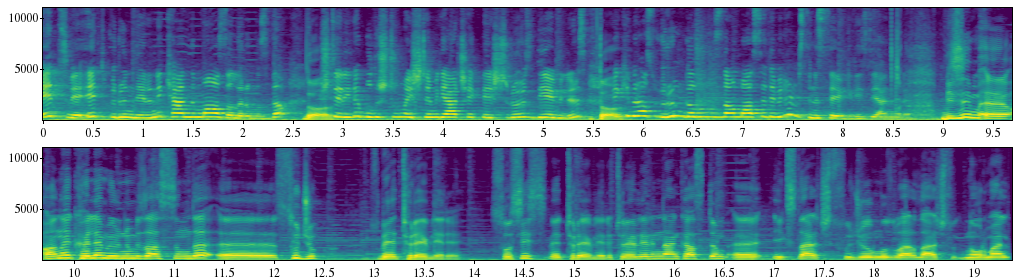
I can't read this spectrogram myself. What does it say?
et ve et ürünlerini kendi mağazalarımızda Doğru. müşteriyle buluşturma işlemi gerçekleştiriyoruz diyebiliriz. Doğru. Peki biraz ürün gamımızdan bahsedebilir misiniz sevgili izleyenlere? Bizim e, ana kalem ürünümüz aslında e, sucuk ve türevleri. Sosis ve türevleri. Türevlerinden kastım e, X large sucuğumuz var, large normal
